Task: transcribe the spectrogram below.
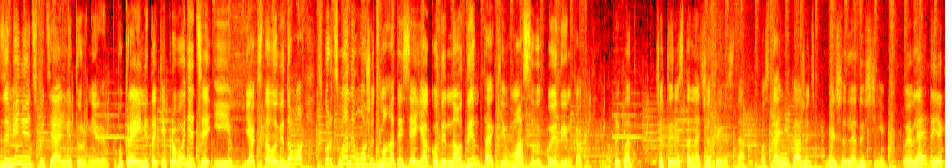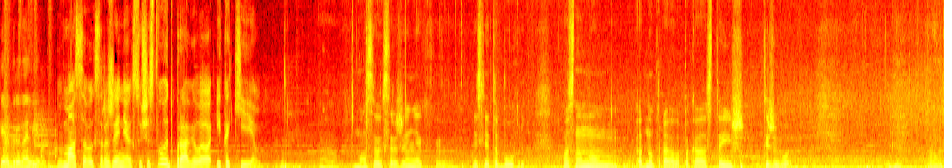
замінюють спеціальні турніри. В Україні такі проводяться, і як стало відомо, спортсмени можуть змагатися як один на один, так і в масових поєдинках. Наприклад, 400 на 400. Останні кажуть більше для душі. Уявляєте, який адреналін? В масових сражениях существують правила і які? В массовых сражениях, э, если это бугры, в основном одно правило, пока стоишь, ты живой. Вот,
